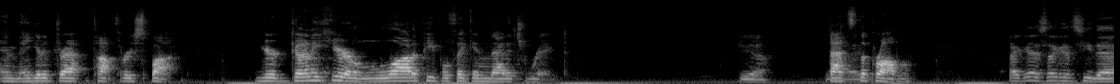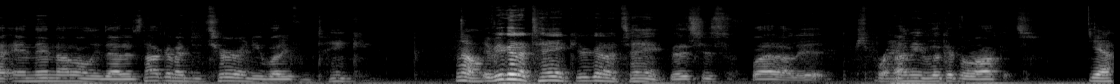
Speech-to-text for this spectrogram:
and they get a draft top 3 spot. You're going to hear a lot of people thinking that it's rigged. Yeah. That's Yeah, the problem. I guess I can see that, and then not only that, it's not going to deter anybody from tanking. No. If you're gonna tank, you're gonna tank. That's just flat out it. Right. I mean, look at the Rockets. yeah.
